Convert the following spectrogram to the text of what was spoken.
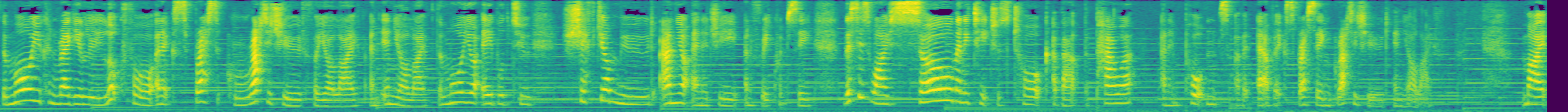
The more you can regularly look for and express gratitude for your life and in your life, the more you're able to shift your mood and your energy and frequency. This is why so many teachers talk about the power and importance of, it, of expressing gratitude in your life. My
